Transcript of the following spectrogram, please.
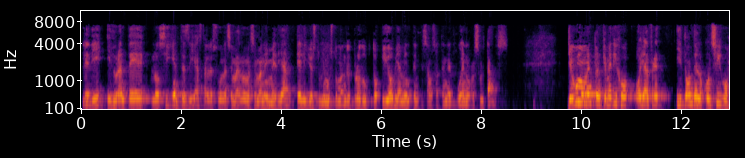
Le di y durante los siguientes días, tal vez una semana, una semana y media, él y yo estuvimos tomando el producto y obviamente empezamos a tener buenos resultados. Llegó un momento en que me dijo, oye Alfred, ¿y dónde lo consigo?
